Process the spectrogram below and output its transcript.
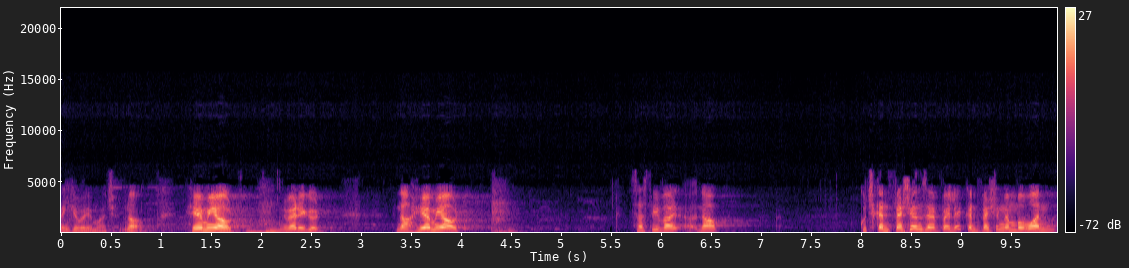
thank you very much ना hear me out. Very good. Now, hear me out. सस्ती now, कुछ कन्फेशन है पहले? कन्फेशन नंबर वन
